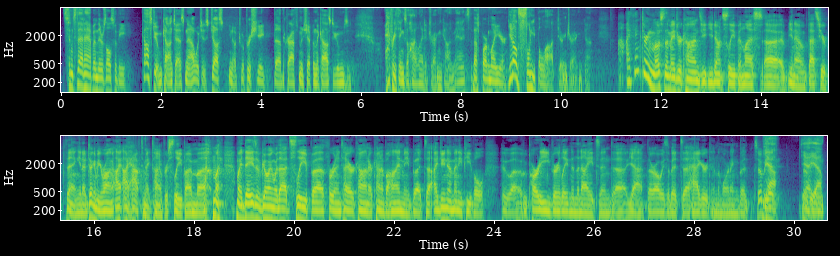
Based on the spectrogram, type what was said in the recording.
since that happened, there's also the costume contest now, which is just you know to appreciate the, the craftsmanship and the costumes. And Everything's a highlight at Dragon Con, man. It's the best part of my year. You don't sleep a lot during Dragon Con. I think during most of the major cons, you, you don't sleep unless uh, you know that's your thing. You know, don't get me wrong. I, I have to make time for sleep. I'm uh, my my days of going without sleep uh, for an entire con are kind of behind me. But uh, I do know many people who uh, who party very late into the night, and uh, yeah, they're always a bit uh, haggard in the morning. But so be Yeah, it. So yeah, yeah, it.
